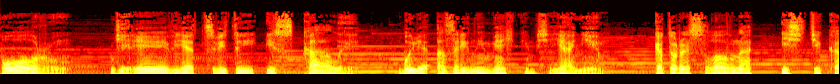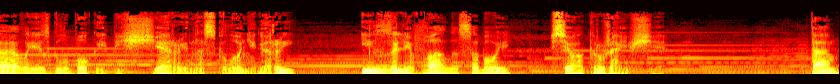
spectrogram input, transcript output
пору деревья, цветы и скалы были озарены мягким сиянием, которое словно истекало из глубокой пещеры на склоне горы и заливало собой все окружающее. Там,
